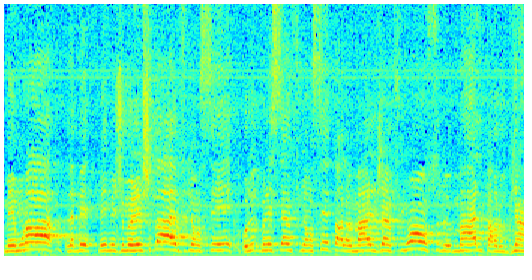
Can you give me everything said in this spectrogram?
mais moi, mais, je ne me laisse pas influencer. Au lieu de me laisser influencer par le mal, j'influence le mal par le bien.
